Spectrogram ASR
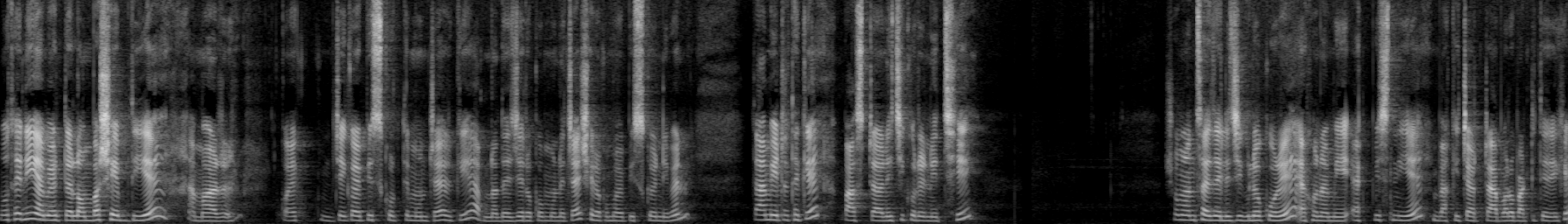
মুথে নিয়ে আমি একটা লম্বা শেপ দিয়ে আমার কয়েক, যে কয় পিস করতে মন চায় আর কি, আপনাদের যেরকম মনে চায় সেরকমভাবে পিস করে নেবেন। তা আমি এটা থেকে পাঁচটা লিচি করে নিচ্ছি। সমান সাইজের লিচিগুলো করে এখন আমি এক পিস নিয়ে বাকি চারটা আবারও বাটিতে রেখে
